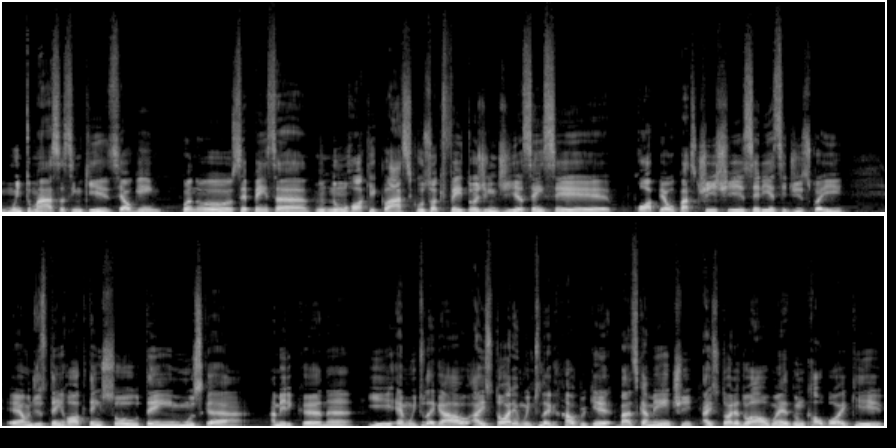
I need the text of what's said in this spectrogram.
muito massa, assim, que se alguém quando você pensa num rock clássico, só que feito hoje em dia, sem ser cópia ou pastiche seria esse disco aí. É um disco tem rock, tem soul, tem música americana e é muito legal. A história é muito legal porque basicamente a história do álbum é de um cowboy que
